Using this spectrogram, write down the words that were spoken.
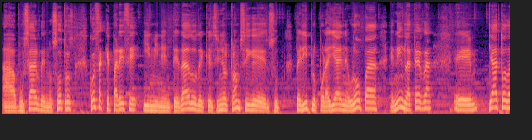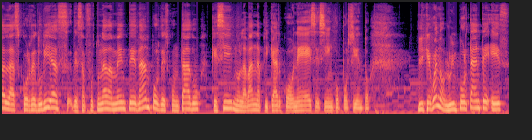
a abusar de nosotros, cosa que parece inminente, dado de que el señor Trump sigue en su periplo por allá en Europa, en Inglaterra. Eh, ya todas las corredurías desafortunadamente dan por descontado que sí nos la van a aplicar con ese 5%. Y que bueno, lo importante es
